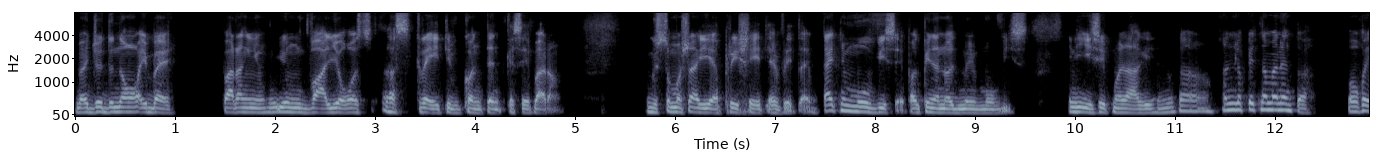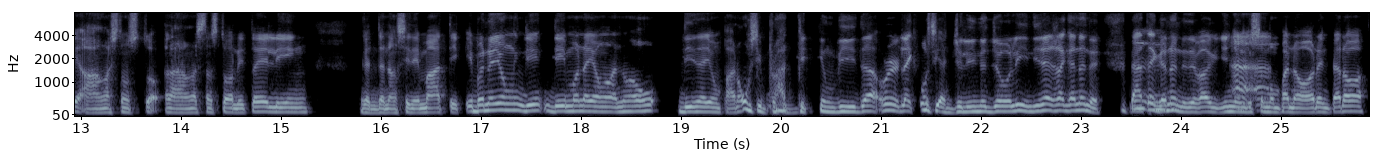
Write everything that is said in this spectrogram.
medyo dun ako iba eh. Parang yung, yung value ko as creative content kasi parang gusto mo siya i-appreciate every time. Kahit yung movies eh, pag pinanood mo yung movies, iniisip mo lagi, ano ang lupit naman nito. Okay, angas ng, sto- angas ng storytelling, ganda ng cinematic. Iba na yung, di, di mo na yung ano, di na yung parang, oh si Brad Pitt yung bida or like, oh si Angelina Jolie. Hindi na siya ganun eh. Dati mm-hmm. ganun eh, di ba? Yun yung uh-huh. gusto mong panoorin. Pero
